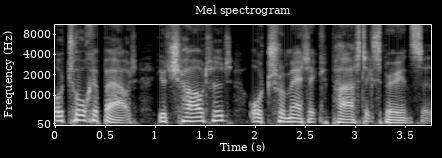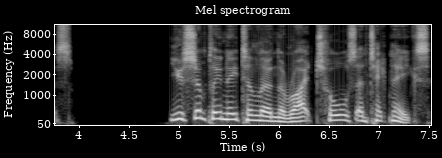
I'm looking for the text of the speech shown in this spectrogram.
or talk about your childhood or traumatic past experiences. You simply need to learn the right tools and techniques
